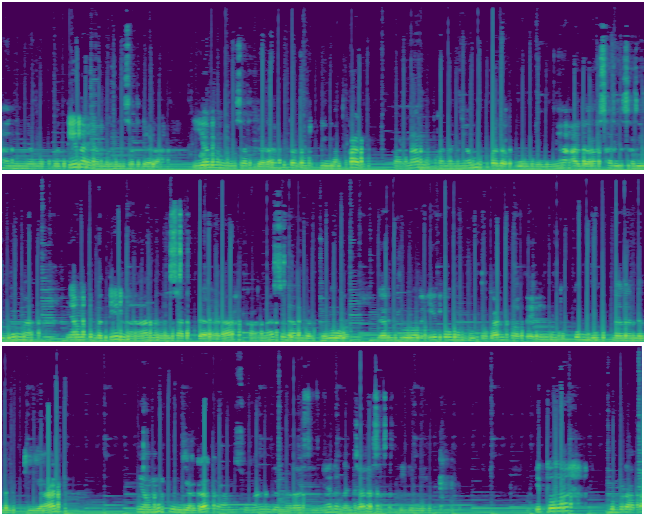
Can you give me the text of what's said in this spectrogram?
hanya nyamuk betina yang menghisap darah. Ia menghisap darah bukan untuk dimakan karena makanan nyamuk pada umumnya adalah sari-sari bunga. Nyamuk betina menghisap darah karena sedang bertelur dan telur itu membutuhkan protein untuk tumbuh. Dengan demikian, nyamuk menjaga kelangsungan generasinya dengan cara seperti ini. Itulah beberapa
